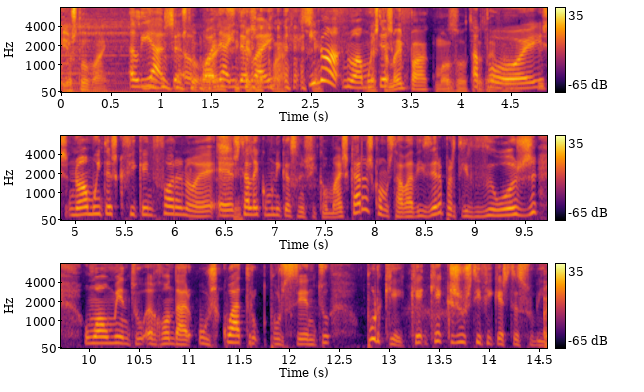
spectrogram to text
Eu estou bem. Aliás, Estou olha, bem, ainda bem. claro, E sim. não há, não há Mas muitas. também que- pago, como os Ah, outros. é pois, não há muitas que fiquem de fora, não é? As telecomunicações ficam mais caras, como estava a dizer, a partir de hoje, um aumento a rondar os 4%. Porquê? O que, que é que justifica esta subida?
